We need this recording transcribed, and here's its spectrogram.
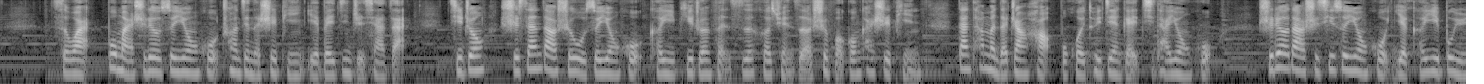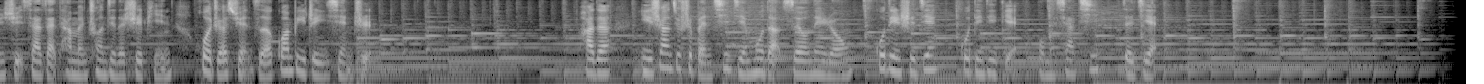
此外，不满十六岁用户创建的视频也被禁止下载，其中十三到十五岁用户可以批准粉丝和选择是否公开视频，但他们的账号不会推荐给其他用户。十六到十七岁用户也可以不允许下载他们创建的视频，或者选择关闭这一限制。好的，以上就是本期节目的所有内容。固定时间，固定地点，我们下期再见。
